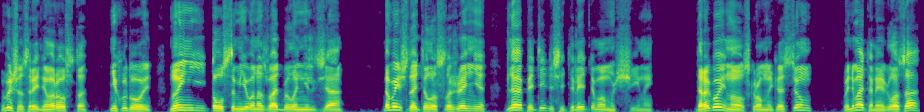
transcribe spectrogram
Выше среднего роста, не худой, но и толстым его назвать было нельзя. Обычное телосложение для пятидесятилетнего мужчины. Дорогой, но скромный костюм, внимательные глаза.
